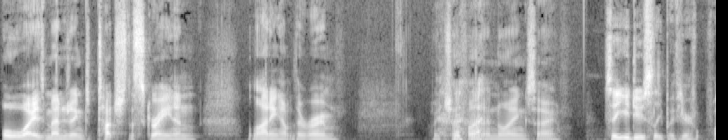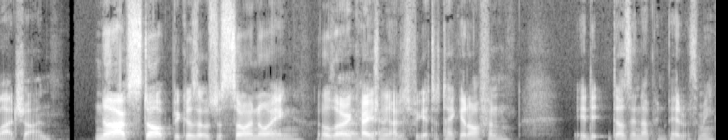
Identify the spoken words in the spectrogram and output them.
always managing to touch the screen and lighting up the room, which I find annoying. So So you do sleep with your watch on. no, I've stopped because it was just so annoying. Although Okay. occasionally I just forget to take it off, and it, it does end up in bed with me.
